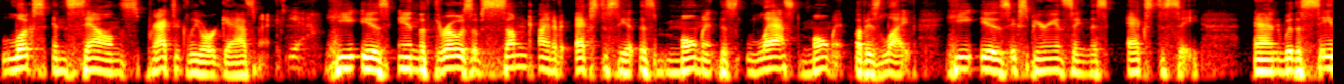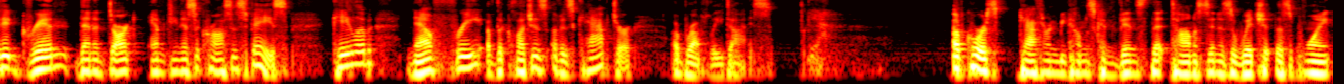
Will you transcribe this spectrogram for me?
looks and sounds practically orgasmic. Yeah. He is in the throes of some kind of ecstasy at this moment, this last moment of his life. He is experiencing this ecstasy. And with a sated grin, then a dark emptiness across his face, Caleb, now free of the clutches of his captor, abruptly dies. Yeah. Of course, Catherine becomes convinced that Thomasin is a witch at this point.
